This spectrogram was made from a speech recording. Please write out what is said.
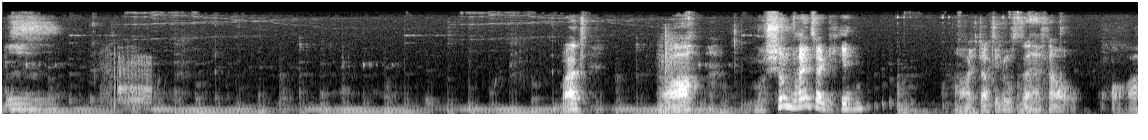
bzz. Was? Oh. Muss schon weitergehen. Oh, ich dachte, ich musste. Oh.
